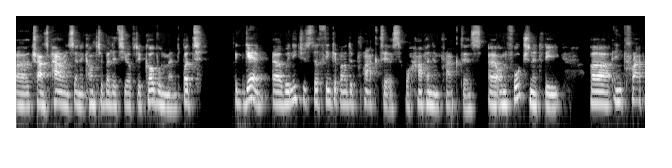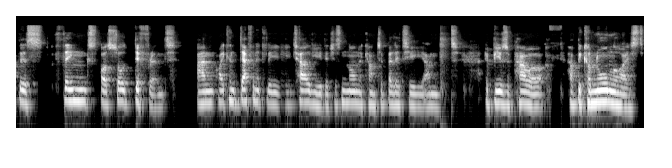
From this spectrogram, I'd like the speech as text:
uh, transparency and accountability of the government. But again, uh, we need to think about the practice, what happened in practice. unfortunately, in practice, things are so different. And I can definitely tell you that just non accountability and abuse of power have become normalized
